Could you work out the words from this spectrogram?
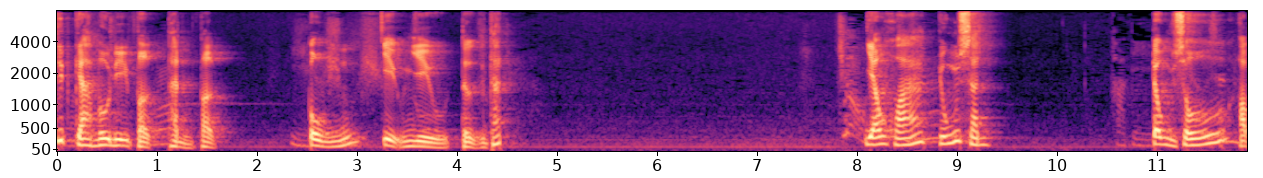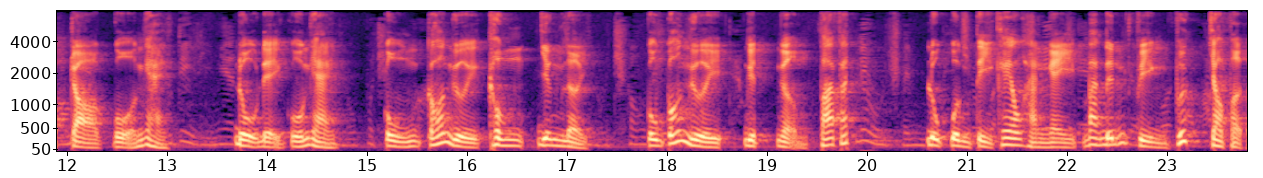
thích ca mâu ni phật thành phật cũng chịu nhiều thử thách. Giáo hóa chúng sanh trong số học trò của ngài, đồ đệ của ngài cũng có người không dâng lời, cũng có người nghịch ngợm phá phách, lục quần tỳ kheo hàng ngày mang đến phiền phức cho phật.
